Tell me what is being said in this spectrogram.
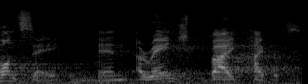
Ponce and arranged by Heifetz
